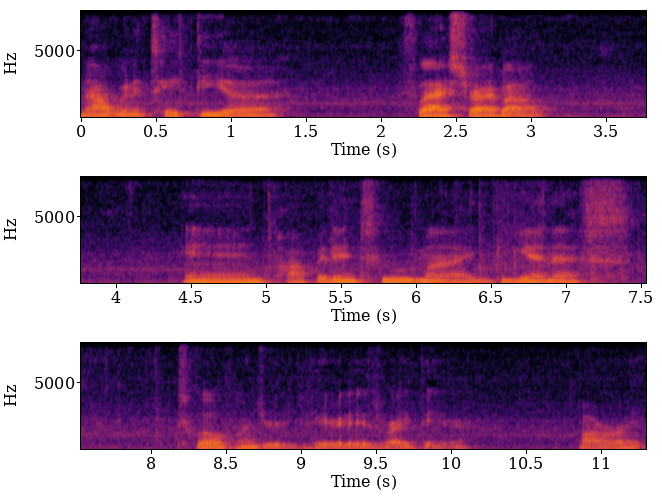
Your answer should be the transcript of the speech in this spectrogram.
now we're going to take the uh, flash drive out and pop it into my DNS 1200. Here it is right there. Alright.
